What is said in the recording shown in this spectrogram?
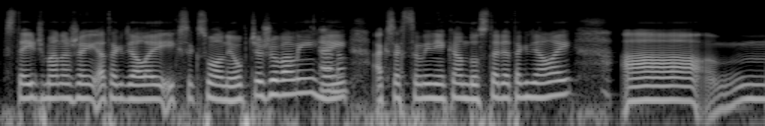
stage manažeri a tak ďalej ich sexuálne obťažovali, hej, ak sa chceli niekam dostať a tak ďalej. A mm,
